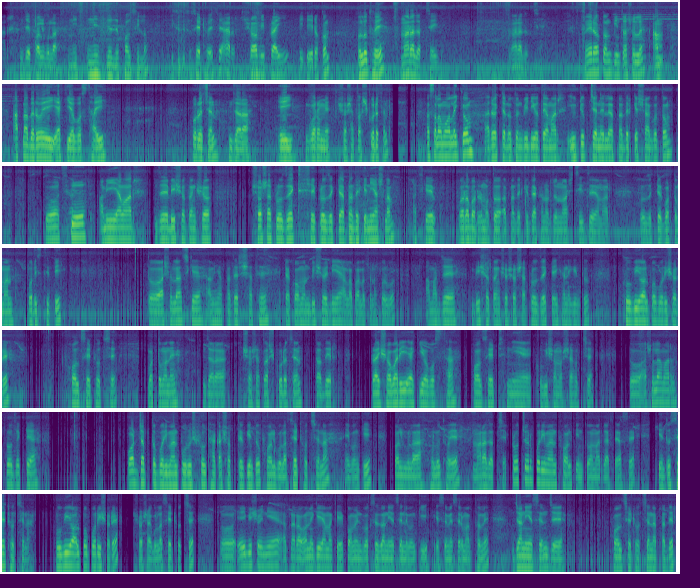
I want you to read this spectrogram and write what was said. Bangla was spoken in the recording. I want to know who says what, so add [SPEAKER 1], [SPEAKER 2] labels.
[SPEAKER 1] আর যে ফলগুলা নিচ নিচ যে যে ফল ছিল, কিছু কিছু সেট হয়েছে আর সবই প্রায় এই যে এরকম হলুদ হয়ে মারা যাচ্ছে এই যে। মারা যাচ্ছে। তো এরকম কিন্তু আসলে আপনাদেরও এই একই অবস্থায় পড়েছেন যারা এই গরমে শশা চাষ করেছেন। আসসালামু আলাইকুম। আরও একটা নতুন ভিডিওতে আমার ইউটিউব চ্যানেলে আপনাদেরকে স্বাগতম। তো আজকে আমি আমার যে বিশ শতাংশ শশার প্রজেক্ট সেই প্রজেক্টে আপনাদেরকে নিয়ে আসলাম। আজকে বরাবরের মতো আপনাদেরকে দেখানোর জন্য আসছি যে আমার প্রজেক্টের বর্তমান পরিস্থিতি। তো আসলে আজকে আমি আপনাদের সাথে একটা কমন বিষয় নিয়ে আলাপ আলোচনা করব। আমার যে বিশ শতাংশ শশার প্রজেক্ট এইখানে কিন্তু খুবই অল্প পরিসরে ফল সেট হচ্ছে। বর্তমানে যারা শশা চাষ করেছেন, তাদের প্রায় সবারই একই অবস্থা। ফল সেট নিয়ে খুবই সমস্যা হচ্ছে। তো আসলে আমার প্রজেক্টে পর্যাপ্ত পরিমাণ পুরুষ ফুল থাকা সত্ত্বেও কিন্তু ফলগুলা সেট হচ্ছে না এবং কি ফলগুলা হলুদ হয়ে মারা যাচ্ছে। প্রচুর পরিমাণ ফল কিন্তু আমার কাছে আছে, কিন্তু সেট হচ্ছে না। খুবই অল্প পরিসরে শশাগুলা সেট হচ্ছে। তো এই বিষয় নিয়ে আপনারা অনেকেই আমাকে কমেন্ট বক্সে জানিয়েছেন এবং কি এস এম এস এর মাধ্যমে জানিয়েছেন যে ফল সেট হচ্ছে না আপনাদের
